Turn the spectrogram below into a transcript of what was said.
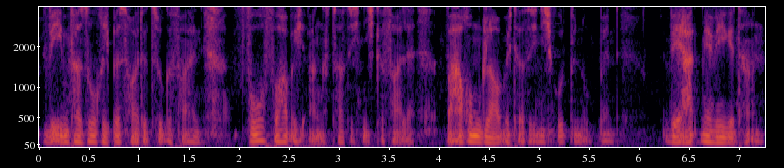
Wem versuche ich bis heute zu gefallen? Wovor habe ich Angst, dass ich nicht gefalle? Warum glaube ich, dass ich nicht gut genug bin? Wer hat mir wehgetan?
